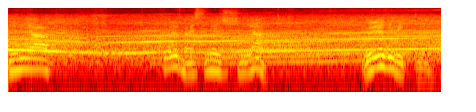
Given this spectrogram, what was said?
공약을 말씀해 주시면 올려드릴게요.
